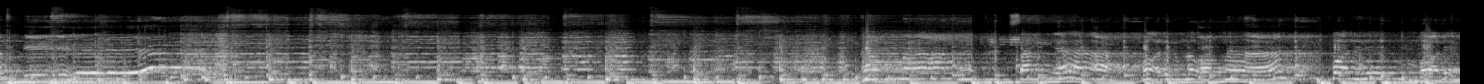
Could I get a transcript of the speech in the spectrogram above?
คนเดียวทำมันสัญญาบ่ลืมหลอกหาบ่ลืมบ่ลืม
